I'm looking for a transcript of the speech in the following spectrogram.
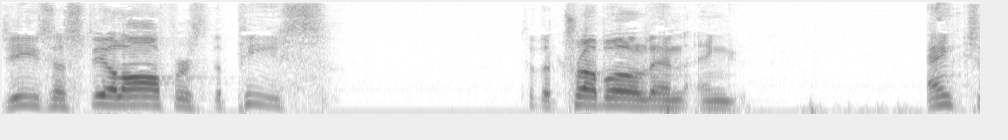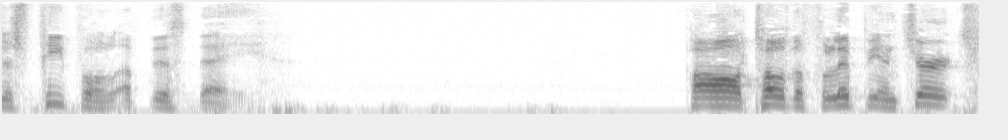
Jesus still offers the peace to the troubled and, and anxious people of this day. Paul told the Philippian church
